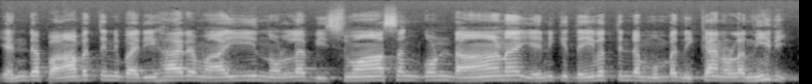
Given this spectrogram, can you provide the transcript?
എന്റെ പാപത്തിന് പരിഹാരമായി എന്നുള്ള വിശ്വാസം കൊണ്ടാണ് എനിക്ക് ദൈവത്തിന്റെ മുമ്പ് നിൽക്കാനുള്ള നീതി.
